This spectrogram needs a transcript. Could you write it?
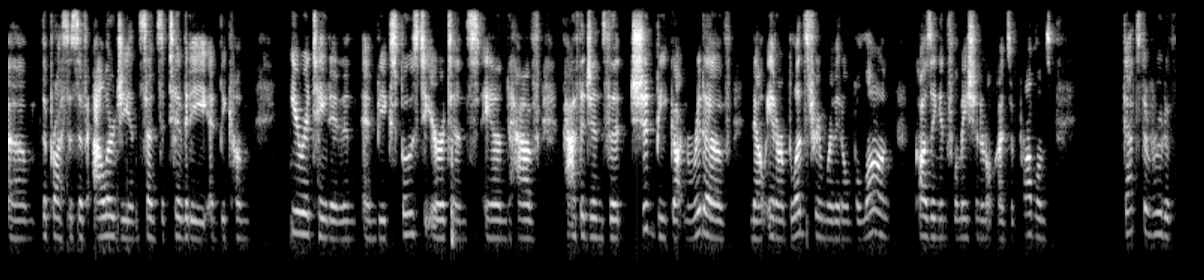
um, the process of allergy and sensitivity and become irritated and, and be exposed to irritants and have pathogens that should be gotten rid of now in our bloodstream where they don't belong, causing inflammation and all kinds of problems, that's the root of,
